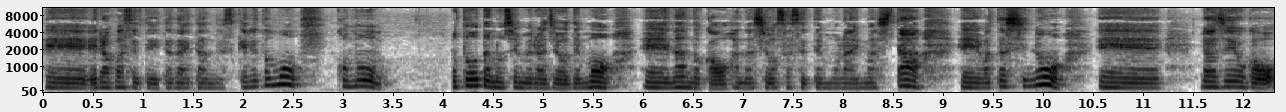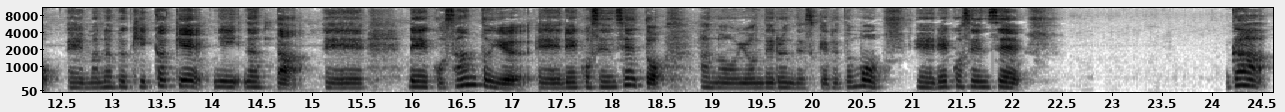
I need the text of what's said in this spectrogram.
えー、選ばせていただいたんですけれども、この音を楽しむラジオでも、えー、何度かお話をさせてもらいました。え私の、えラジオヨガを、え学ぶきっかけになった、え、玲子さんという、え、玲子先生と、あの、呼んでるんですけれども、え、玲子先生が、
